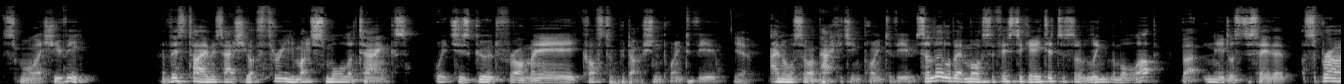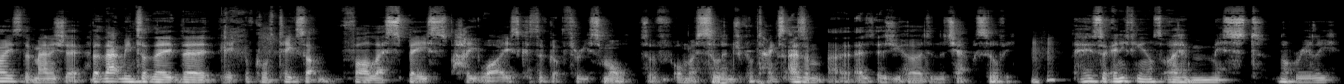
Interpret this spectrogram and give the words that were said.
small SUV. At this time, it's actually got three much smaller tanks, which is good from a cost of production point of view Yeah. and also a packaging point of view. It's a little bit more sophisticated to sort of link them all up, but needless to say, they're a surprise. They've managed it, but that means that they, they, it of course takes up far less space height wise because they've got three small, sort of almost cylindrical tanks, as um, uh, as, as you heard in the chat with Sylvie. Mhm. Is there anything else I have missed? Not really.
